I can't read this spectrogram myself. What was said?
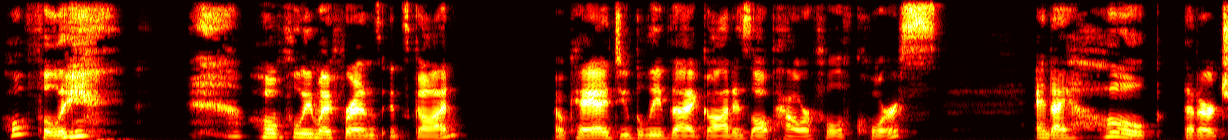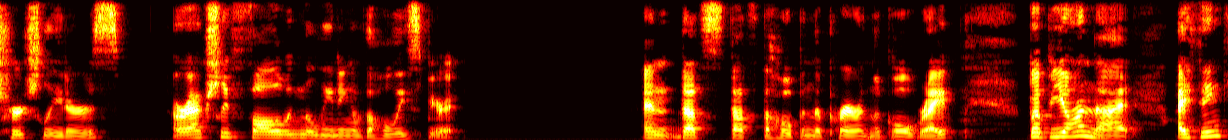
Hopefully, hopefully, my friends, it's God. Okay, I do believe that God is all powerful, of course. And I hope that our church leaders are actually following the leading of the Holy Spirit. And that's that's the hope and the prayer and the goal, right? But beyond that, I think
